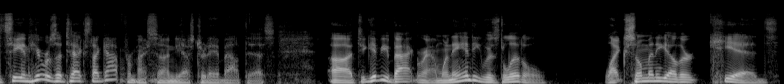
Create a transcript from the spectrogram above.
see, and here was a text I got from my son yesterday about this. Uh, to give you background, when Andy was little, like so many other kids,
